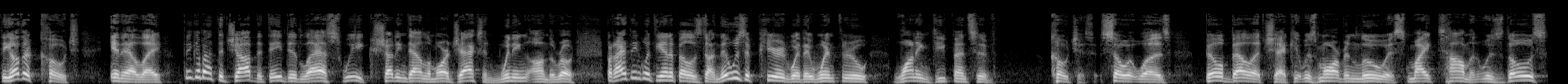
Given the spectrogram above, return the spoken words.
the other coach in LA. Think about the job that they did last week, shutting down Lamar Jackson, winning on the road. But I think what the NFL has done, there was a period where they went through wanting defensive coaches. So it was Bill Belichick. It was Marvin Lewis, Mike Tomlin. It was those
